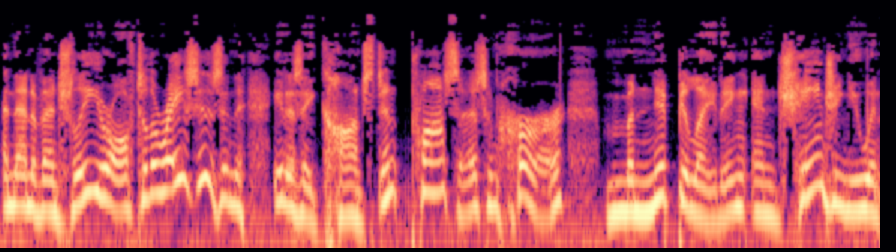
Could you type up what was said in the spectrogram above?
And then eventually you're off to the races. And it is a constant process of her manipulating and changing you in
